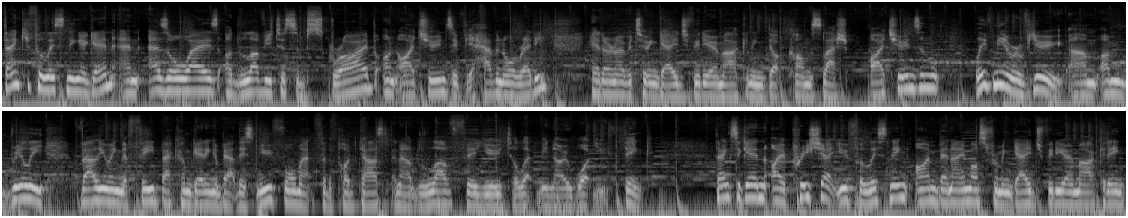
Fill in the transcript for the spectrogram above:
Thank you for listening again. And as always, I'd love you to subscribe on iTunes if you haven't already. Head on over to engagevideomarketing.com slash iTunes and leave me a review. Um, I'm really valuing the feedback I'm getting about this new format for the podcast, and I'd love for you to let me know what you think. Thanks again. I appreciate you for listening. I'm Ben Amos from Engage Video Marketing,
